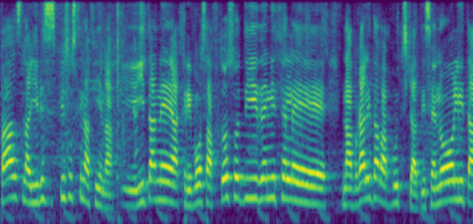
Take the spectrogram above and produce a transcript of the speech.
πας να γυρίσεις πίσω στην Αθήνα. Ήταν ακριβώς αυτός ότι δεν ήθελε να βγάλει τα παπούτσια της, ενώ όλοι τα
